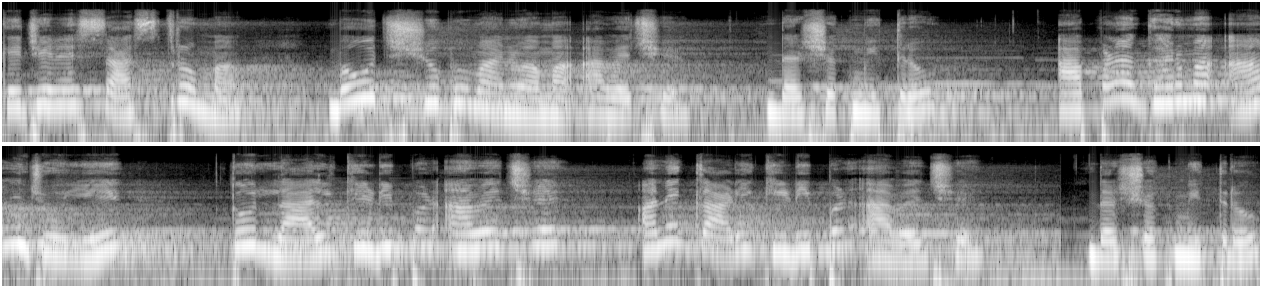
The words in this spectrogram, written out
કે જેને શાસ્ત્રોમાં બહુ જ શુભ માનવામાં આવે છે. દર્શક મિત્રો, આપણા ઘરમાં આમ જોઈએ તો લાલ કીડી પણ આવે છે અને કાળી કીડી પણ આવે છે. દર્શક મિત્રો,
